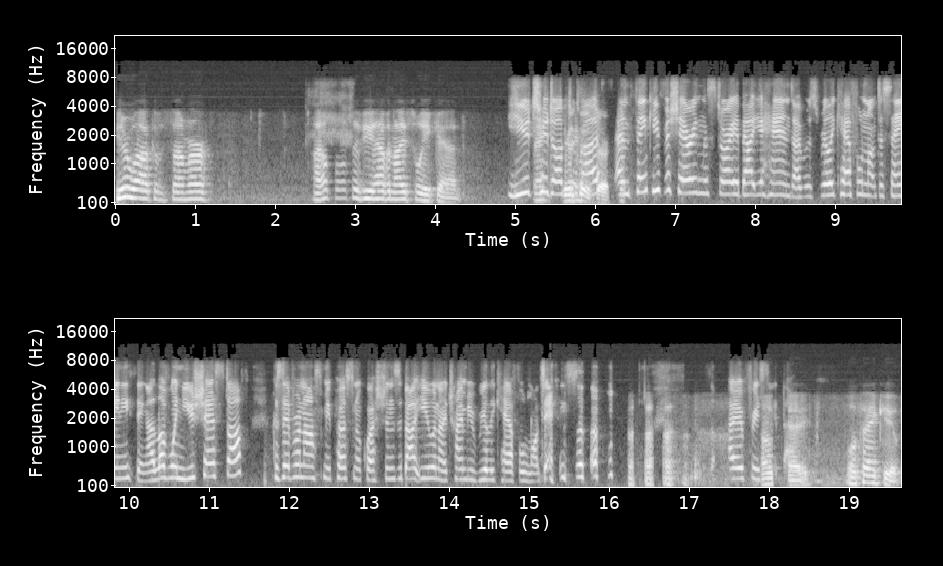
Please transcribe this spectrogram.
You're welcome, Summer. I hope both of you have a nice weekend. You too, Thank Dr. you too, Russ. sir. And thank you for sharing the story about your hand. I was really careful not to say anything. I love when you share stuff because everyone asks me personal questions about you, and I try and be really careful not to answer them. So I appreciate that. Okay. Well, thank you.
